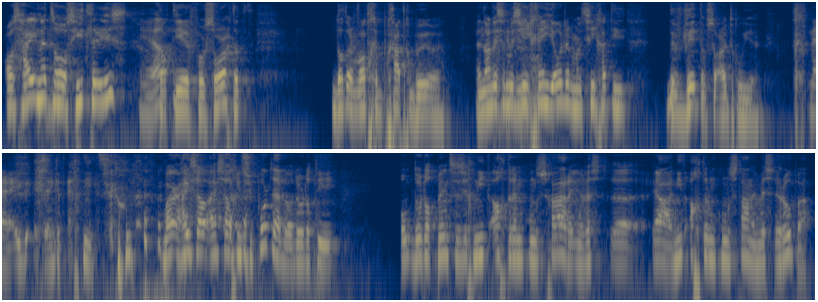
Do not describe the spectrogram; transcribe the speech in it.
als hij net zoals Hitler is, ja, dat hij ervoor zorgt dat, dat er wat ge- gaat gebeuren. En dan is het misschien geen Joden, maar misschien gaat hij de wit of zo uitroeien. nee, ik, ik denk het echt niet. maar hij zou, hij zou geen support hebben doordat hij, om, doordat mensen zich niet achter hem konden scharen in West, eh, ja, niet achter hem konden staan in West-Europa.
